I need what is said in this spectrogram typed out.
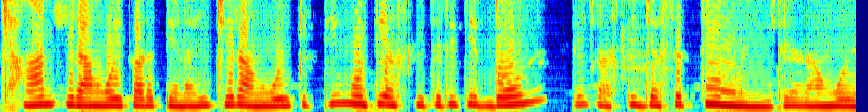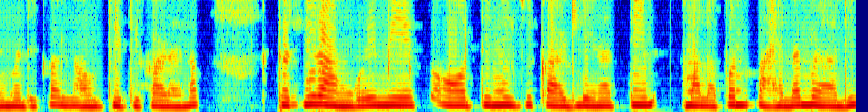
छान ही रांगोळी काढते ना हिची रांगोळी किती मोठी असली तरी ती दोन ते जास्तीत जास्त तीन मिनिट या रांगोळीमध्ये का लावते ती काढायला. तर ही रांगोळी मी एक तिने जी काढली ना ती मला पण पाहायला मिळाली.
